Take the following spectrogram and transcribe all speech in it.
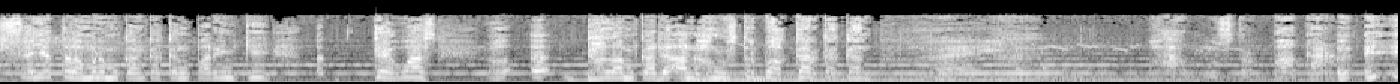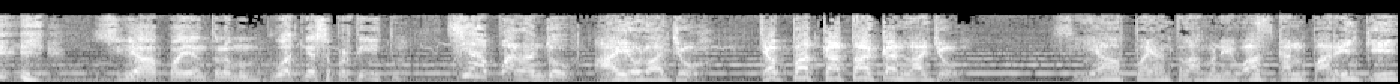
saya telah menemukan Kakang Paringki uh, tewas uh, uh, dalam keadaan hangus terbakar, Kakang. Hey. Hangus terbakar? Uh, i, i, Siapa yang telah membuatnya seperti itu? Siapa, Lanjo? Ayo, Lanjo. Cepat katakan, Lanjo. siapa yang telah menewaskan Paringki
